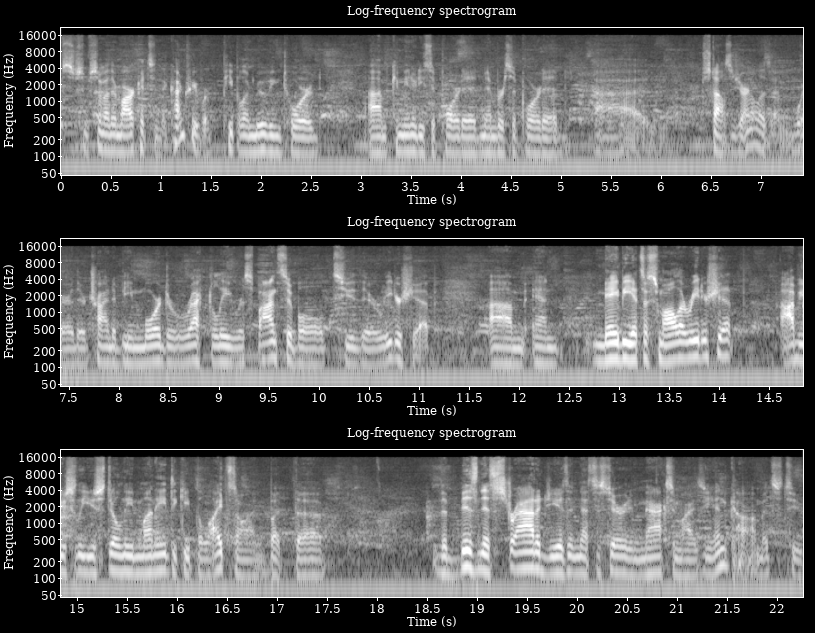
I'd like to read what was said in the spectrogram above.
some, some other markets in the country where people are moving toward um, community-supported, member-supported uh, styles of journalism, where they're trying to be more directly responsible to their readership. Um, and maybe it's a smaller readership. Obviously, you still need money to keep the lights on, but the the business strategy isn't necessary to maximize the income. It's to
